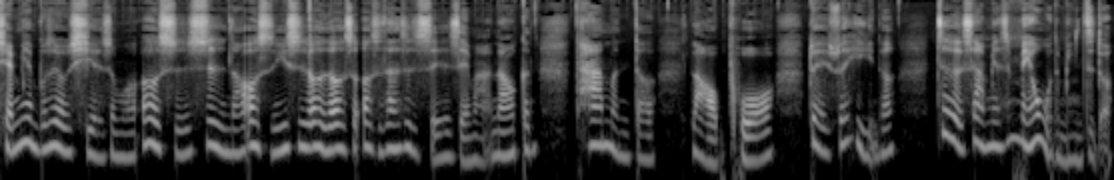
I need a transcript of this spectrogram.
前面不是有写什么二十世，然后二十一世、二十二世、二十三世谁谁谁嘛，然后跟他们的老婆，对，所以呢。这个下面是没有我的名字的，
